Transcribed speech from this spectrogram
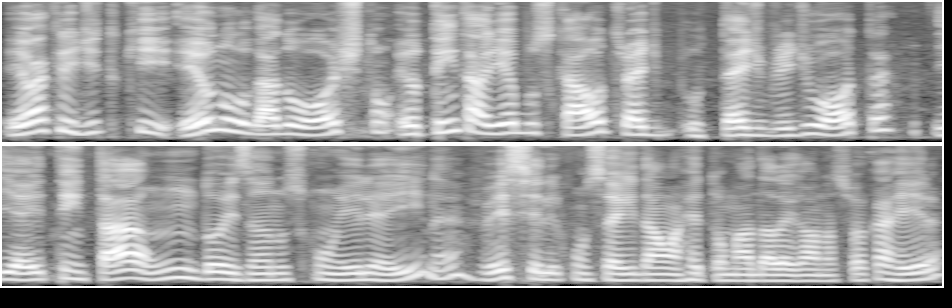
eu acredito que eu, no lugar do Washington, eu tentaria buscar o, Ted, o Ted Bridgewater e aí tentar um, dois anos com ele aí, né? Ver se ele consegue dar uma retomada legal na sua carreira.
